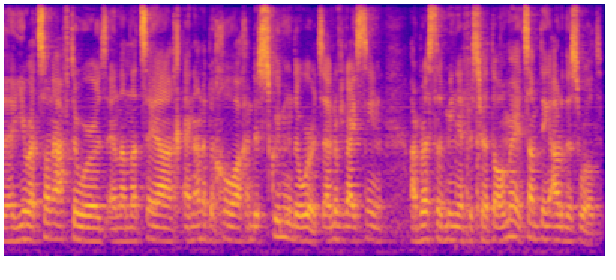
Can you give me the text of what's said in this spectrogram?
the Yiratzon afterwards, and Lamnatseach, and Ana Bechoach, and they're screaming the words. I don't know if you guys seen our Breslov minyan for Sfirta Omer. It's something out of this world.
